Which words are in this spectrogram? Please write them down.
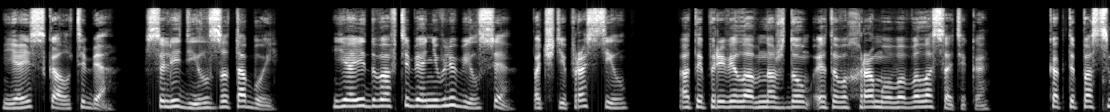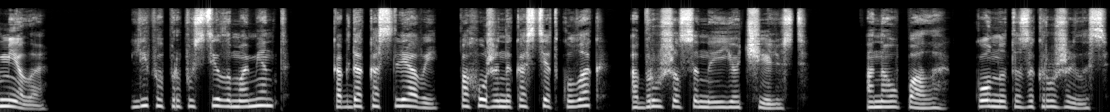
«Я искал тебя, следил за тобой. Я едва в тебя не влюбился, почти простил. А ты привела в наш дом этого хромого волосатика. Как ты посмела!» Липа пропустила момент, когда костлявый, похожий на кастет кулак, обрушился на ее челюсть. Она упала, комната закружилась,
